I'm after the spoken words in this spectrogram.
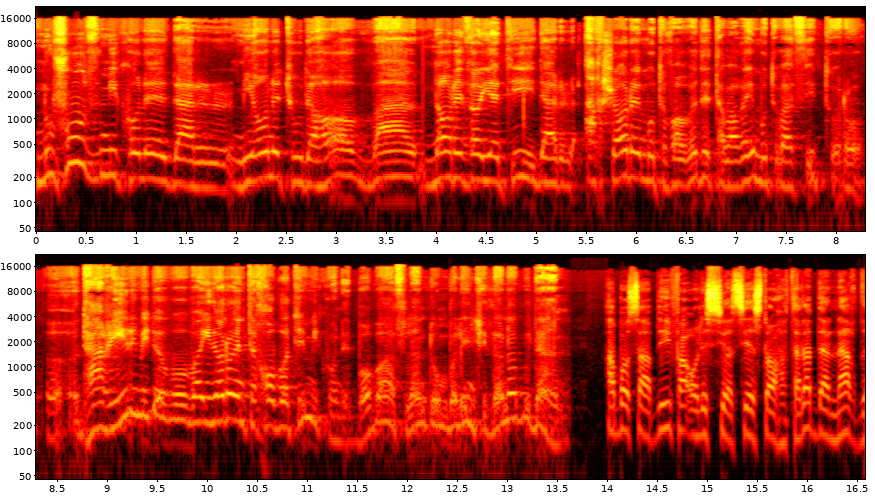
نفوذ می‌کنه در میان توده ها و نارضایتی در اخشار متفاوت طبقه متوسط رو تغییر میده و, و اینا رو انتخاباتی می‌کنه. بابا اصلا دنبال این چیزا نبودن. عباس عبدی فعال سیاسی اصلاح طلب در نقد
